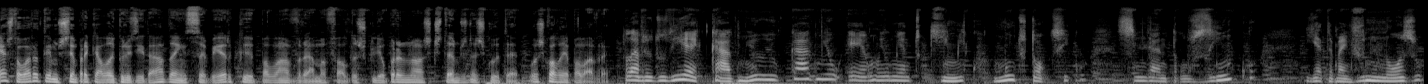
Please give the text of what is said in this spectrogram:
Esta hora temos sempre aquela curiosidade em saber que palavra a Mafalda escolheu para nós que estamos na escuta. Hoje qual é a palavra? A palavra do dia é cádmio e o cádmio é um elemento químico muito tóxico, semelhante ao zinco e é também venenoso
